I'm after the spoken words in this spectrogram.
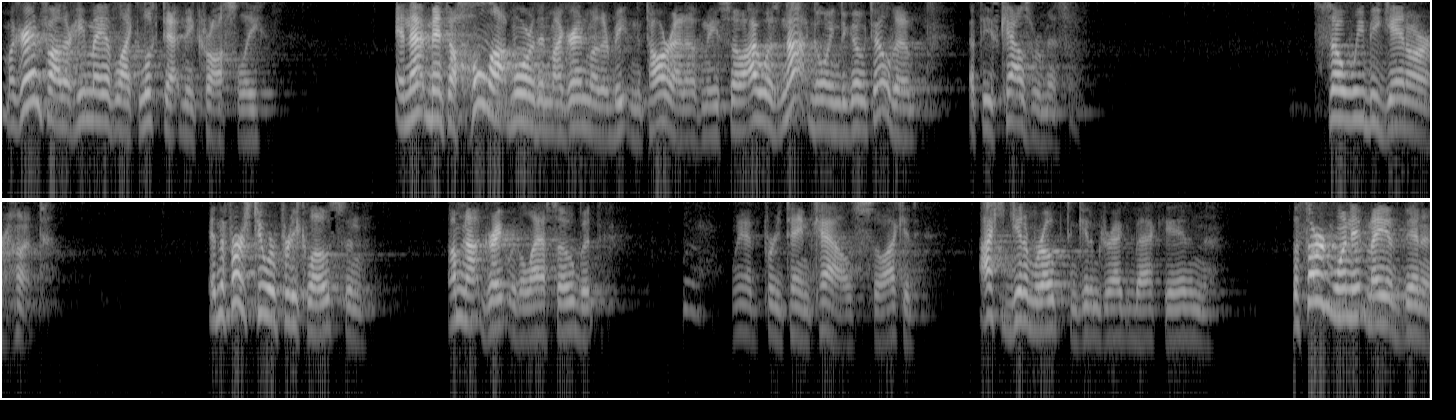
my grandfather, he may have like looked at me crossly. And that meant a whole lot more than my grandmother beating the tar out of me. So I was not going to go tell them that these cows were missing. So we began our hunt. And the first two were pretty close, and I'm not great with a lasso, but we had pretty tame cows, so I could I could get them roped and get them dragged back in. And the, third one, it may have been a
